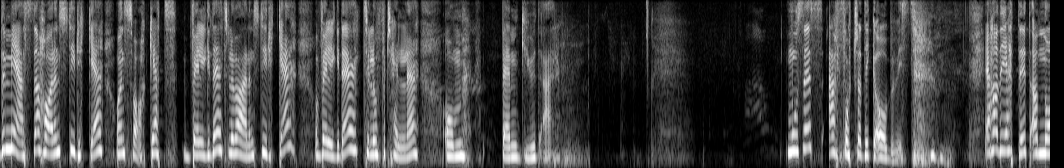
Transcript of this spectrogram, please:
Det meste har en styrke og en svakhet. Velg det til å være en styrke, og velg det til å fortelle om hvem Gud er. Moses er fortsatt ikke overbevist. Jeg hadde gjettet at nå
